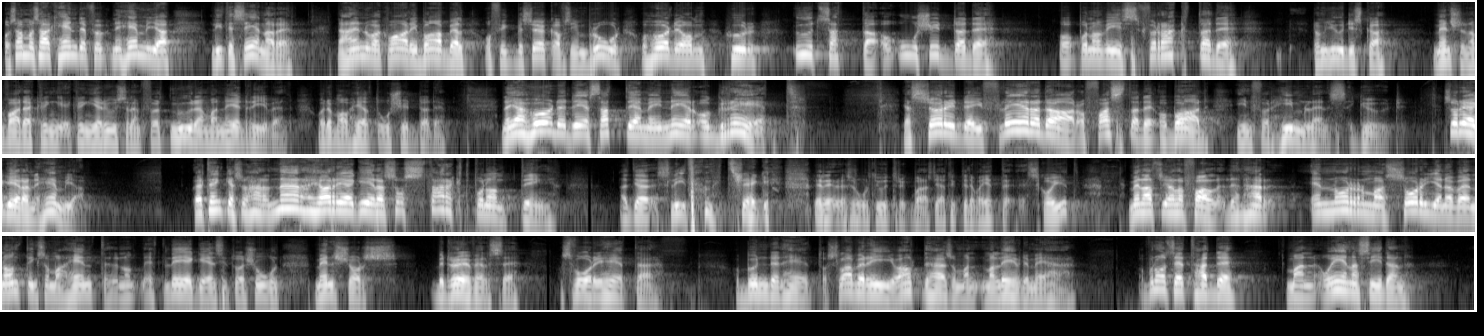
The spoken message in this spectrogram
Och samma sak hände för Nehemja lite senare. när han ännu var kvar i Babel och fick besök av sin bror och hörde om hur utsatta och oskyddade och på något vis föraktade de judiska människorna var där kring, kring Jerusalem för att muren var nedriven och de var helt oskyddade. När jag hörde det satte jag mig ner och grät. Jag sörjde i flera dagar och fastade och bad inför himlens Gud. Så reagerar Nehemja. Jag tänker så här, när har jag reagerat så starkt på någonting att jag sliter mitt skägg? Det är ett roligt uttryck bara, så jag tyckte det var jätteskojigt. Men alltså i alla fall, den här enorma sorgen över någonting som har hänt, ett läge, en situation, människors bedrövelse och svårigheter och bundenhet och slaveri och allt det här som man, man levde med här. Och på något sätt hade man å ena sidan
